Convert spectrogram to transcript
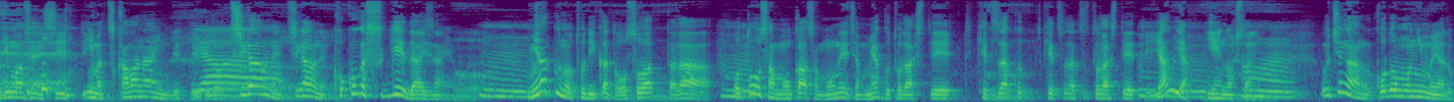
で、病院来ませんし今使わないんでって言うけど違ー。うねん違うねん。ここがすげえ大事なんよ。脈の取り方教わったら、お父さんもお母さんもお姉ちゃんも脈取らして血圧,、血圧取らしてってやるやん、家の人に、はうちなんか子供にもやる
